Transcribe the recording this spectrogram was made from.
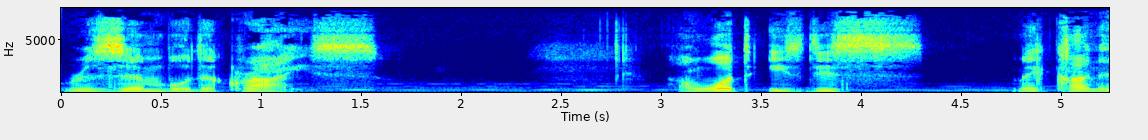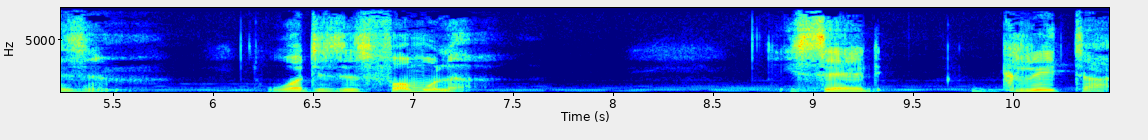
resemble the Christ. And what is this mechanism? What is this formula? He said, Greater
